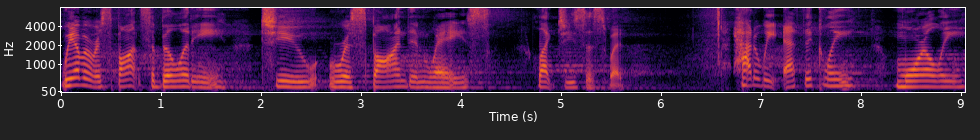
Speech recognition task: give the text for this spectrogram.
We have a responsibility to respond in ways like Jesus would. How do we ethically, morally,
